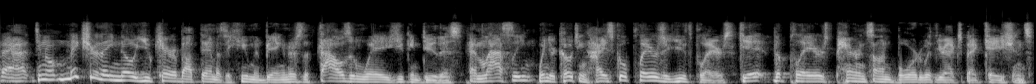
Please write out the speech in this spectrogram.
to you know, make sure they know you care about them as a human being. And there's a thousand ways you can do this. And lastly, when you're coaching high school players or youth players, get the players' parents on board with your expectations.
